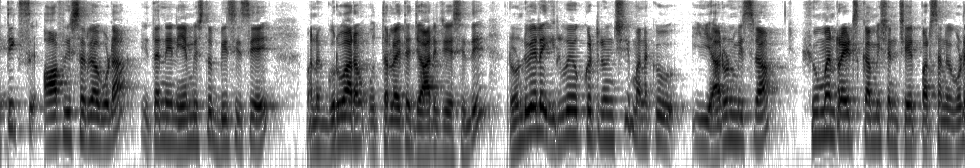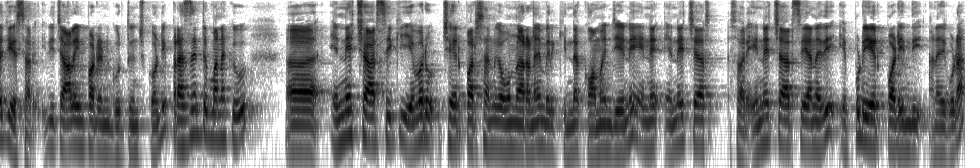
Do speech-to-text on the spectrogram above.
ఎథిక్స్ ఆఫీసర్గా కూడా ఇతన్ని నియమిస్తూ బీసీసీఐ మనకు గురువారం ఉత్తర్వులు అయితే జారీ చేసింది. రెండు వేల ఇరవై ఒకటి నుంచి మనకు ఈ Arun Mishra human rights commission చైర్పర్సన్గా కూడా చేశారు. ఇది చాలా ఇంపార్టెంట్ గుర్తుంచుకోండి. ప్రజెంట్ మనకు ఎన్హెచ్ఆర్సీకి ఎవరు చైర్పర్సన్గా ఉన్నారనేది మీరు కింద కామెంట్ చేయండి. ఎన్హెచ్ఆర్ సారీ ఎన్హెచ్ఆర్సీ అనేది ఎప్పుడు ఏర్పడింది అనేది కూడా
